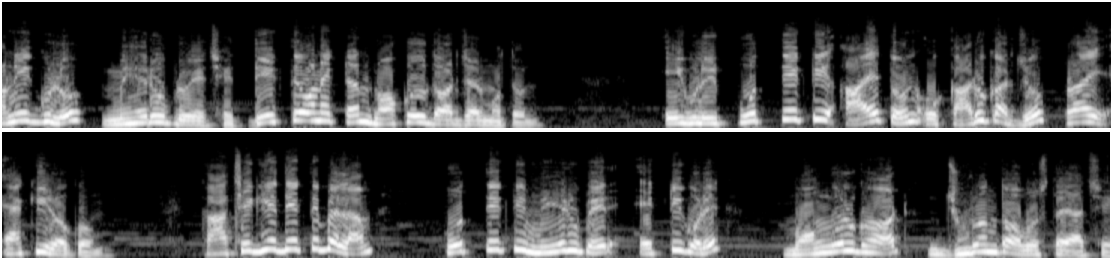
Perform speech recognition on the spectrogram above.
অনেকগুলো মেহরুপ রয়েছে, দেখতে অনেকটা নকল দরজার মতন। এইগুলির প্রত্যেকটি আয়তন ও কারুকার্য প্রায় একই রকম। কাছে গিয়ে দেখতে পেলাম, প্রত্যেকটি মেহরুপের একটি করে মঙ্গল ঘট ঝুলন্ত অবস্থায় আছে।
